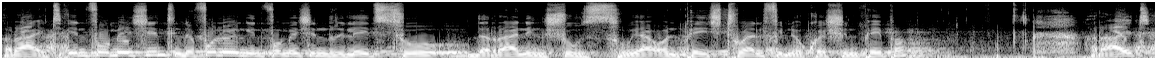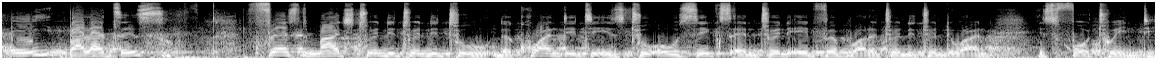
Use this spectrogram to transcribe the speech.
Right, information, the following information relates to the running shoes. We are on page 12 in your question paper. Right, A, balances. 1st March 2022, the quantity is 206 and 28 February 2021 is 420.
